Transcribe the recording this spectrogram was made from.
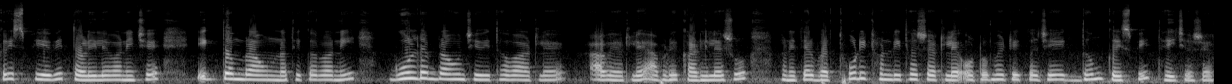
ક્રિસ્પી એવી તળી લેવાની છે. એકદમ બ્રાઉન નથી કરવાની. ગોલ્ડન બ્રાઉન જેવી થવા એટલે આવે એટલે આપણે કાઢી લેશું. અને ત્યારબાદ થોડી ઠંડી થશે એટલે ઓટોમેટિક જ એકદમ ક્રિસ્પી થઈ જશે.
